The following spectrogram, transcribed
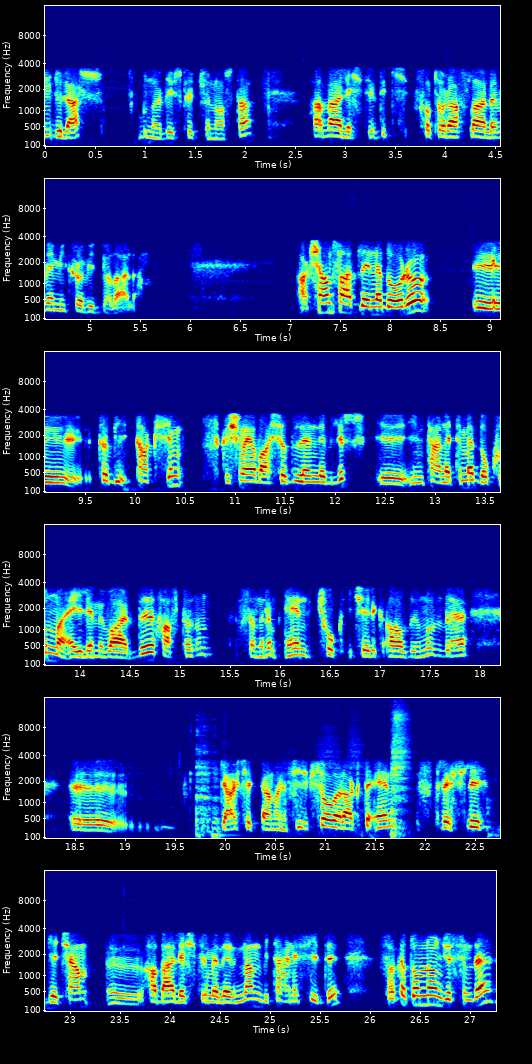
yürüdüler. Bunları da 140 Cunos'ta haberleştirdik fotoğraflarla ve mikro videolarla. Akşam saatlerine doğru e, tabii Taksim sıkışmaya başladı denilebilir. E, internetime dokunma eylemi vardı. Haftanın sanırım en çok içerik aldığımız ve e, gerçekten hani fiziksel olarak da en stresli geçen e, haberleştirmelerinden bir tanesiydi. Fakat onun öncesinde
